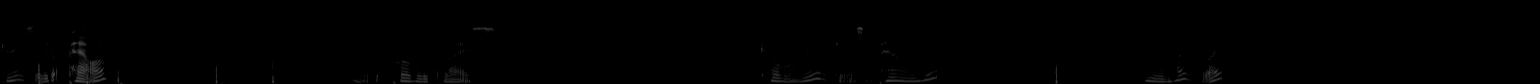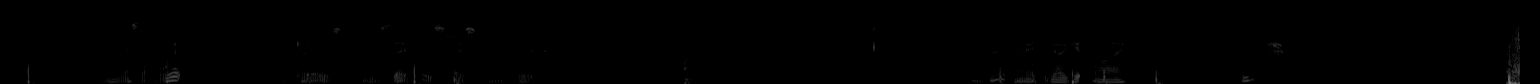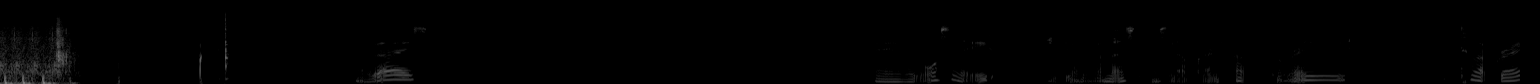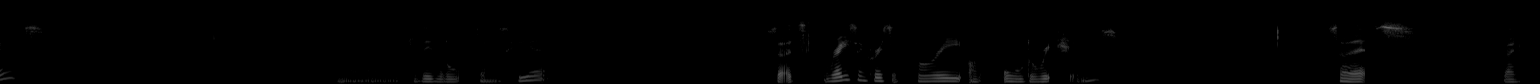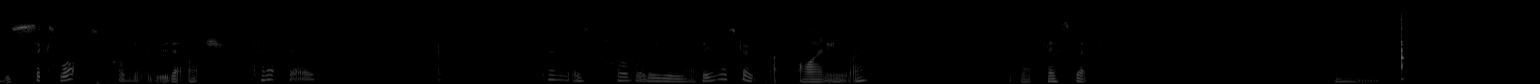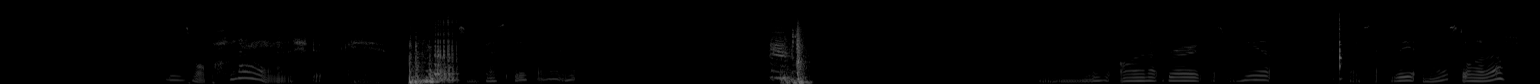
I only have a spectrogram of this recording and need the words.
Okay, so they got power. We could probably place coal in there, give us some power in here. Hopefully... No, that's not going whip. Because, of course, that is facing the wrong direction. Okay, I need to go get my wrench. One of those. And we also need, which is the other thing I missed, was an upgrade. Upgrade. Two upgrades. Um, these little things here. So it's radius increase of 3 on all directions. So that's going to be 6 blocks. We probably don't need to be that much. tin upgrade. 10 is probably where we want to be. Let's go iron anyway. It's more plastic. And needs more plastic. Some more plastic left, I know, yep. Uh, was it iron upgrade? This one here. Place that there. No, it's still not enough.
